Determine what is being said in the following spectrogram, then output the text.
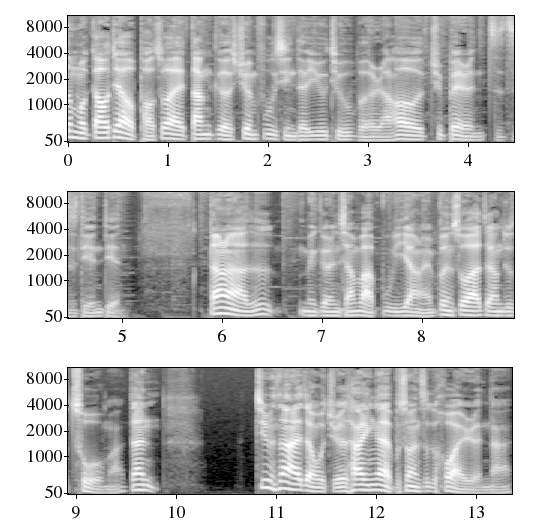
这么高调跑出来当个炫富型的 YouTuber，然后去被人指指点点，当然是每个人想法不一样，也不能说他这样就错嘛。但基本上来讲，我觉得他应该也不算是个坏人呐。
